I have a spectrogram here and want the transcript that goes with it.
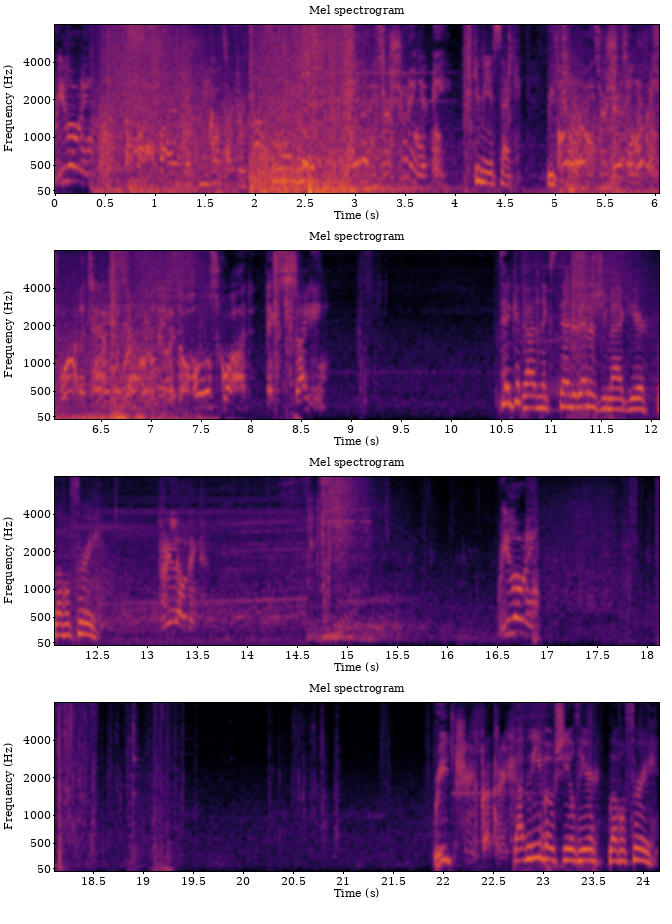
Reloading. Contact with Enemies are shooting at me. Give me a sec. Re- Enemies are shooting. Another squad attacking. The whole squad. Exciting. Take it. Got an extended energy mag here. Level three. Reloading. Reloading. Reach. Shield battery. Got an Evo shield here. Level three.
